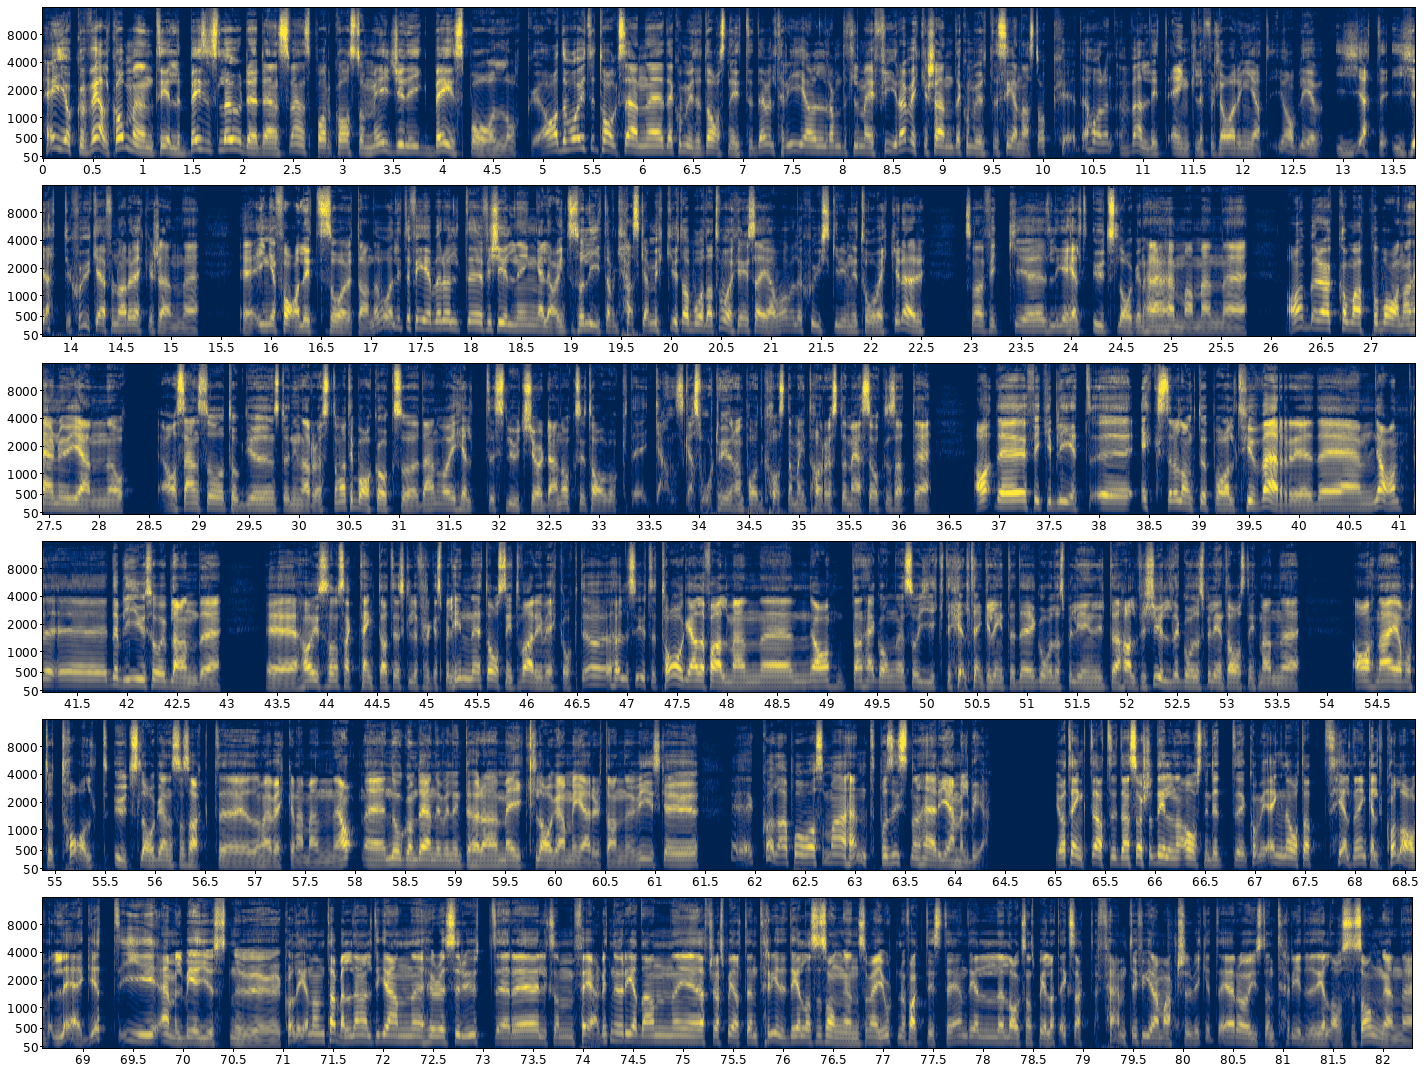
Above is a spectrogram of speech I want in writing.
Hej och välkommen till Bases loaded, en svensk podcast om Major League Baseball. Och ja, det var ju ett tag sedan eh, det kom ut ett avsnitt. Det är väl tre eller om det till och med är fyra veckor sedan det kom ut det senast. Och eh, det har en väldigt enkel förklaring i att jag blev jätte, jättesjuk här för några veckor sedan. Eh, inget farligt så, utan det var lite feber och lite förkylning, eller ja, inte så lite, av ganska mycket av båda två kan jag ju säga. Jag var väl sjukskriven i två veckor där, så jag fick eh, ligga helt utslagen här hemma, men eh, ja, börjar komma på banan här nu igen och Ja, sen så tog det ju en stund innan rösten var tillbaka också. Den var ju helt slutkörd den också ett tag och det är ganska svårt att göra en podcast när man inte har rösten med sig också så att eh, Ja, det fick ju bli ett eh, extra långt uppehåll, tyvärr. Det, ja, det, eh, det blir ju så ibland. Eh, har ju som sagt tänkt att jag skulle försöka spela in ett avsnitt varje vecka och det höll sig ut ett tag i alla fall, men eh, ja, den här gången så gick det helt enkelt inte. Det går väl att spela in lite halvförkyld, det går väl att spela in ett avsnitt, men eh, Ja, nej, jag var totalt utslagen som sagt eh, de här veckorna, men ja, eh, nog om det, ni vill inte höra mig klaga mer, utan vi ska ju eh, kolla på vad som har hänt på sistone här i MLB. Jag tänkte att den största delen av avsnittet kommer vi ägna åt att helt enkelt kolla av läget i MLB just nu. Kolla igenom tabellerna lite grann, hur det ser ut. Är det liksom färdigt nu redan efter att ha spelat en tredjedel av säsongen som jag har gjort nu faktiskt? Det är en del lag som spelat exakt 54 matcher, vilket är då just en tredjedel av säsongen.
